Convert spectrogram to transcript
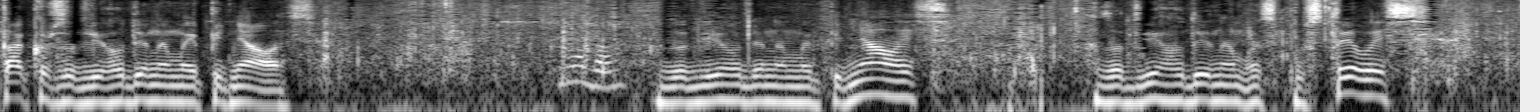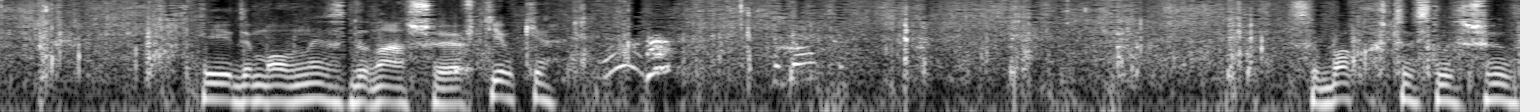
Також за дві години ми піднялись. Ну да. За дві години ми піднялись. За дві години ми спустились. І йдемо вниз до нашої автівки. Собака. Собаку хтось лишив.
